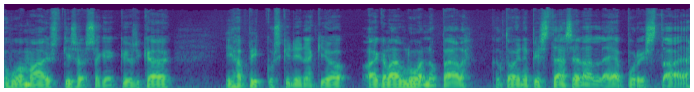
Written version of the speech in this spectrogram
huomaa just kisoissakin, että kyllä se käy ihan pikkuskidinäkin jo aika lailla luonnon päällä, kun toinen pistää selälle ja puristaa ja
